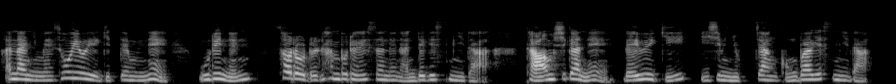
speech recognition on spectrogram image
하나님의 소유이기 때문에 우리는 서로를 함부로 해서는 안 되겠습니다. 다음 시간에 레위기 26장 공부하겠습니다.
